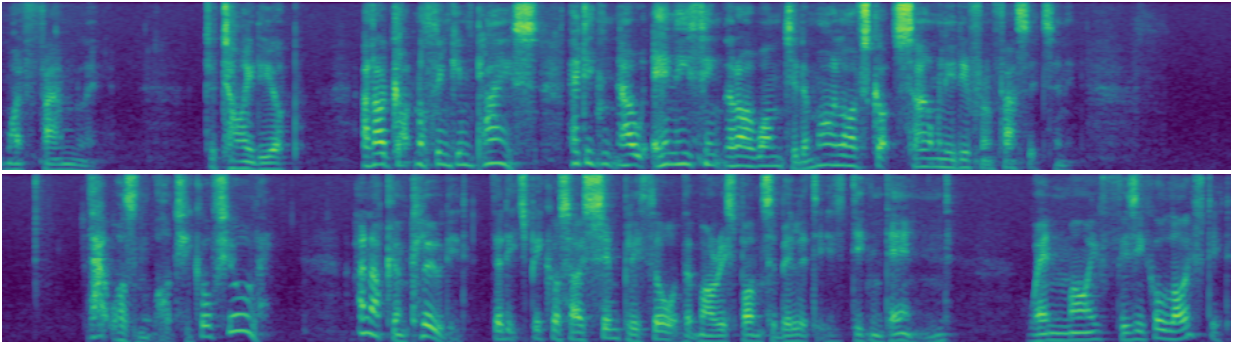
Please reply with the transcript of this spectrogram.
my family, to tidy up. And I'd got nothing in place. They didn't know anything that I wanted, and my life's got so many different facets in it. That wasn't logical, surely. And I concluded that it's because I simply thought that my responsibilities didn't end when my physical life did.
